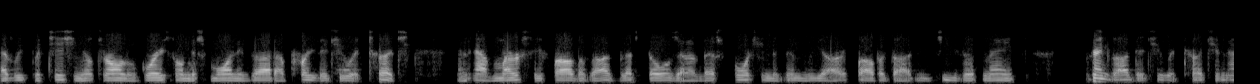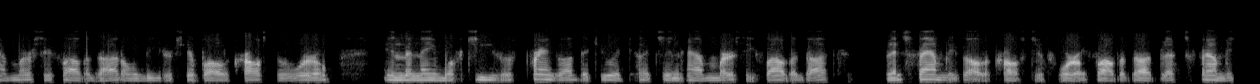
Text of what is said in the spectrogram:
As we petition your throne of grace on this morning, God, I pray that you would touch and have mercy, Father God. Bless those that are less fortunate than we are, Father God, in Jesus' name. Pray, God, that you would touch and have mercy, Father God, on leadership all across the world. In the name of Jesus, praying, God, that you would touch and have mercy, Father God, Bless families all across this world, Father God. Bless the family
